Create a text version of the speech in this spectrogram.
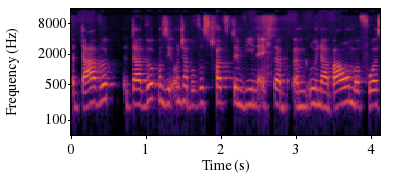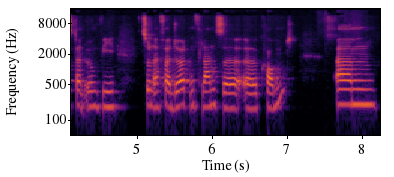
da, wirk, da wirken sie unterbewusst trotzdem wie ein echter ähm, grüner Baum, bevor es dann irgendwie zu einer verdörrten Pflanze äh, kommt. Ähm,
